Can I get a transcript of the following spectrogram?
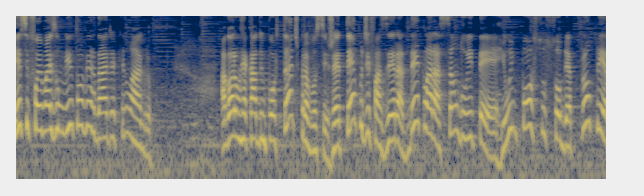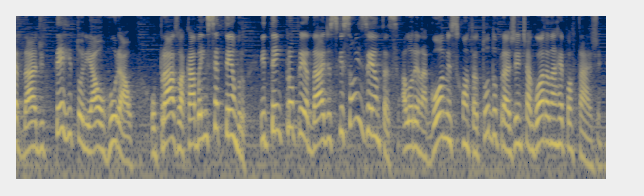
Esse foi mais um mito ou verdade aqui no Agro. Agora, um recado importante para você: já é tempo de fazer a declaração do ITR, o Imposto sobre a Propriedade Territorial Rural. O prazo acaba em setembro e tem propriedades que são isentas. A Lorena Gomes conta tudo para a gente agora na reportagem.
